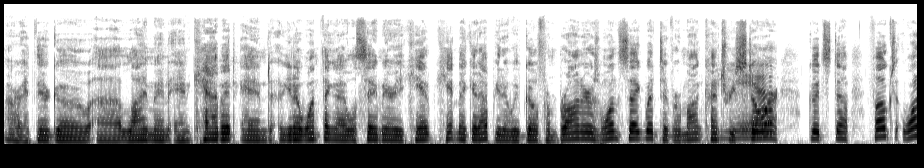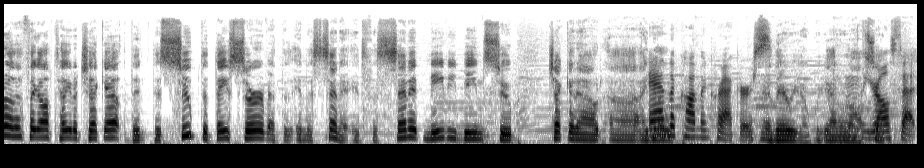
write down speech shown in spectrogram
All right, there go uh, Lyman and Cabot. And you know, one thing I will say, Mary, you can't can't make it up. You know, we go from Bronner's one segment to Vermont Country yeah. Store. Good stuff, folks. One other thing I'll tell you to check out the, the soup that they serve at the in the Senate. It's the Senate navy bean soup. Check it out. Uh, I and know, the common crackers. And there we go. We got it all. You're so, all set.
